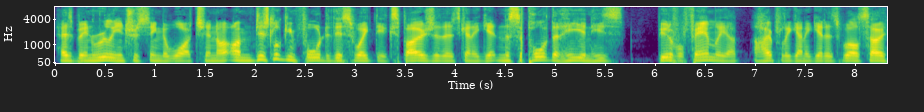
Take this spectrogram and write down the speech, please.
has been really interesting to watch. And I, I'm just looking forward to this week, the exposure that it's going to get and the support that he and his beautiful family are hopefully going to get as well. So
